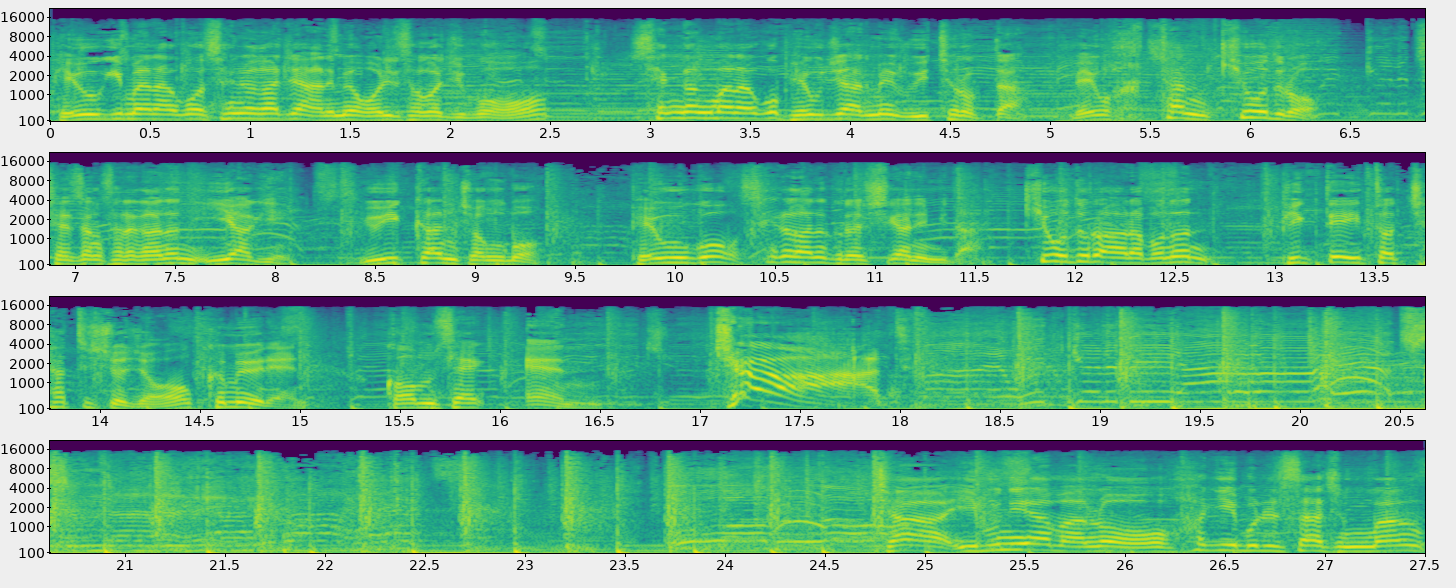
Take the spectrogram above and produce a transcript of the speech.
배우기만 하고 생각하지 않으면 어리석어지고 생각만 하고 배우지 않으면 위태롭다. 매우 핫한 키워드로 세상 살아가는 이야기, 유익한 정보, 배우고 생각하는 그런 시간입니다. 키워드로 알아보는 빅데이터 차트쇼죠. 금요일엔 검색 and 차트! 자, 이분이야말로 학이불사 즉망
